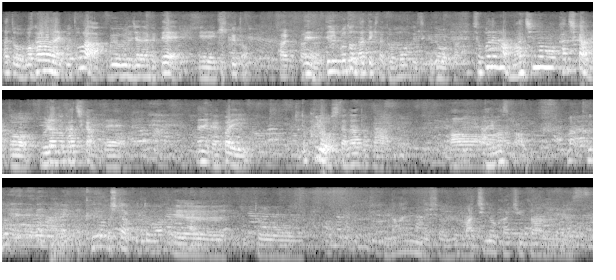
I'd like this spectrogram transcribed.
あとわからないことは Google じゃなくて、えー聞くと。はい。はいね、っていうことになってきたと思うんですけどそこでまあ町の価値観と村の価値観で何かやっぱりちょっと苦労したなとかあありますか？ーまあ苦労苦労したことはえーっとなんでしょうね。町の価値観自分の価値観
